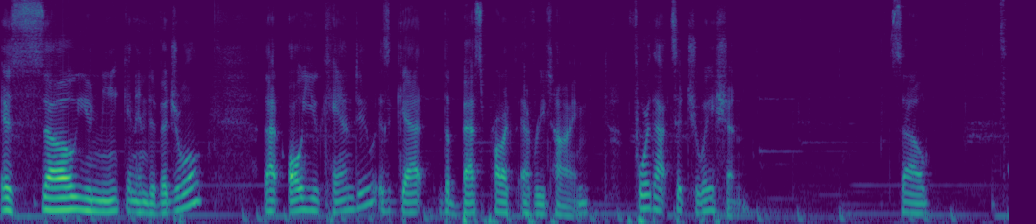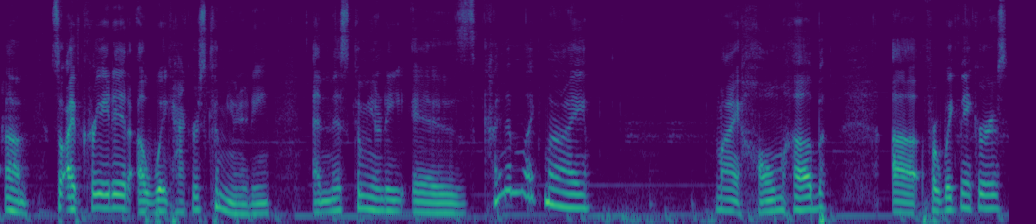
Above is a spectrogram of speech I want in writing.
is so unique and individual that all you can do is get the best product every time for that situation. So, um, so I've created a wig hackers community, and this community is kind of like my my home hub uh, for wig makers,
